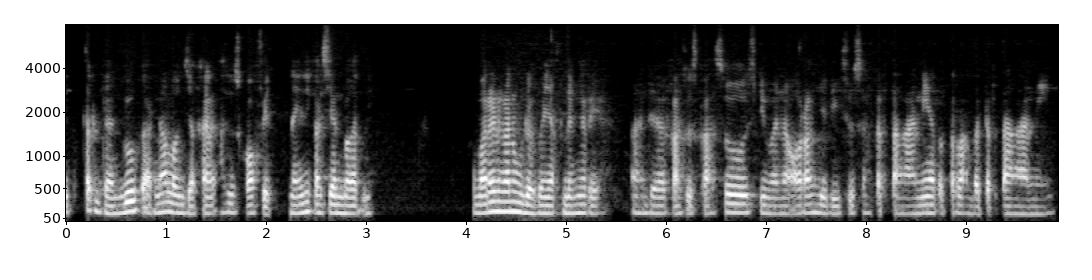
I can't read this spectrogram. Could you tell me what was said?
itu terganggu karena lonjakan kasus COVID. Nah ini kasihan banget nih. Kemarin kan udah banyak dengar ya, ada kasus-kasus di mana orang jadi susah tertangani atau terlambat tertangani.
